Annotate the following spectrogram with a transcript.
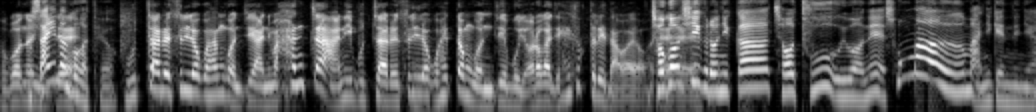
저거는 뭐 사인한 것 같아요. 부자를 쓰려고 한 건지 아니면 한자 아니 부자를 쓰려고 했던 건지 뭐 여러 가지 해석들이 나와요. 저것이 네. 그러니까 저 두 의원의 속마음 아니겠느냐.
